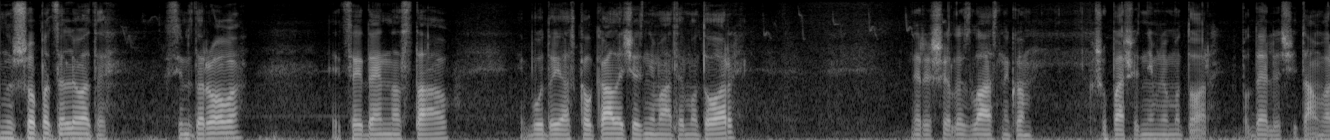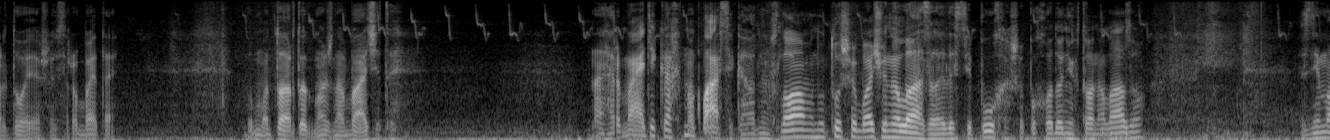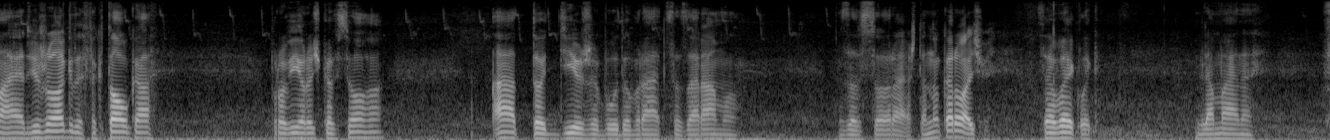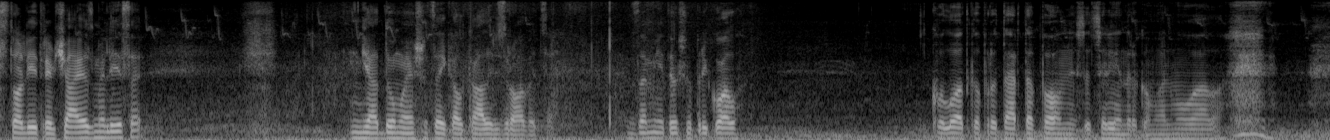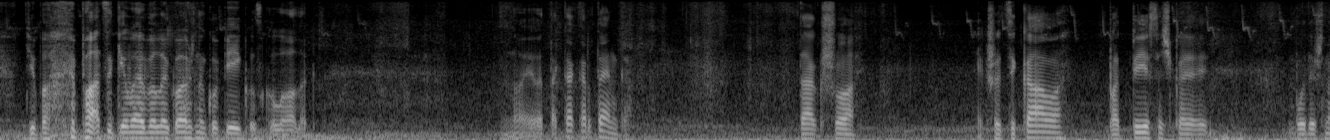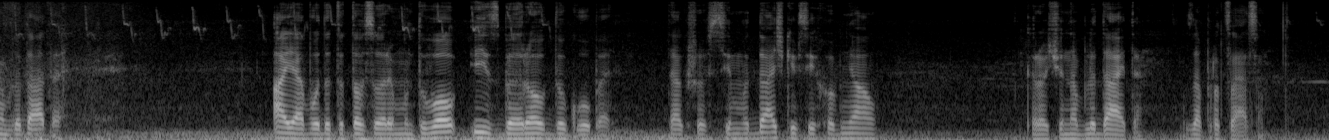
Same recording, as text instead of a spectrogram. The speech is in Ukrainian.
Ну що, пацальоти, всім здорово. І цей день настав. І буду я з Калкалича знімати мотор. Рішили з власником, що перший знімлю мотор. Подивлюсь, чи там вартує щось робити. Бо мотор тут можна бачити. На герметиках, ну класика, одним словом, ну тут ще бачу не лазили, десь ці пуха, що походу ніхто не лазив. Знімає двіжок, дефектовка, провірочка всього. А тоді вже буду братися за раму за все решта. Ну коротше, це виклик для мене. 100 літрів чаю з Меліси. Я думаю, що цей калкалич зробиться. Замітив, що прикол. Колодка протерта повністю циліндриком гальмувала. Типа пацики вибили кожну копійку з колодок. Ну і от така картинка. Так що, якщо цікаво, підписочка і будеш наблюдати. А я буду тут все ремонтував і збирав докупи. Так що всім удачки, всіх обняв. Коротше, наблюдайте за процесом.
